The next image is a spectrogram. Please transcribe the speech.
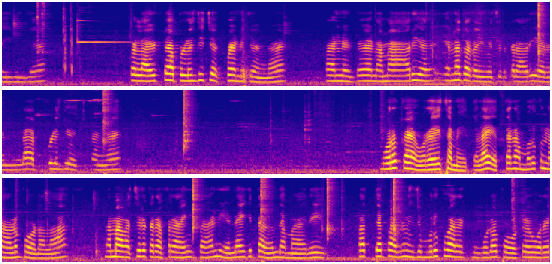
செய்வீங்க. இப்போ லைட்டாக பிழிஞ்சு செக் பண்ணிக்கோங்க. பண்ணிவிட்டு நம்ம அரிய எண்ணெய் தடவி வச்சுருக்கிற அரியரனில் பிழிஞ்சு வச்சுக்கோங்க. முறுக்கை ஒரே சமயத்தில் எத்தனை முறுக்குனாலும் போடலாம். நம்ம வச்சுருக்கிற ஃப்ரைங் பேன் எண்ணெய்க்கு தகுந்த மாதிரி பத்து பதினஞ்சு முறுக்கு வரைக்கும் கூட போட்டு ஒரே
